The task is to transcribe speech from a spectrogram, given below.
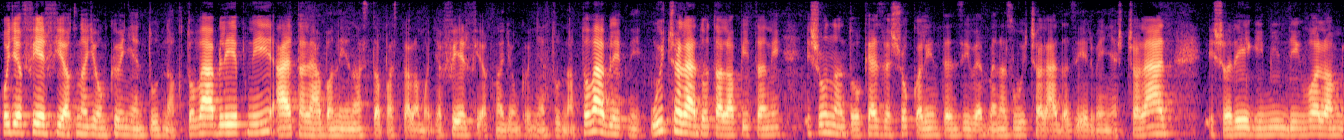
hogy a férfiak nagyon könnyen tudnak tovább lépni. Általában én azt tapasztalom, hogy a férfiak nagyon könnyen tudnak tovább lépni, új családot alapítani, és onnantól kezdve sokkal intenzívebben az új család az érvényes család, és a régi mindig valami,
